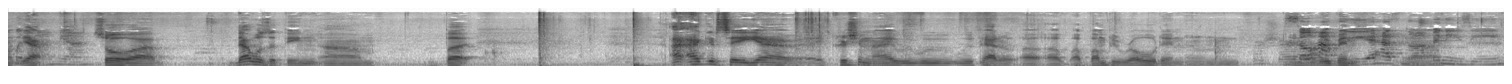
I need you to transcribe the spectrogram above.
you know yeah them, yeah. so uh that was the thing um but I, I could say yeah, Christian and I we, we we've had a, a, a bumpy road and, and For sure. you So know, we've been. It has not yeah. been easy.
